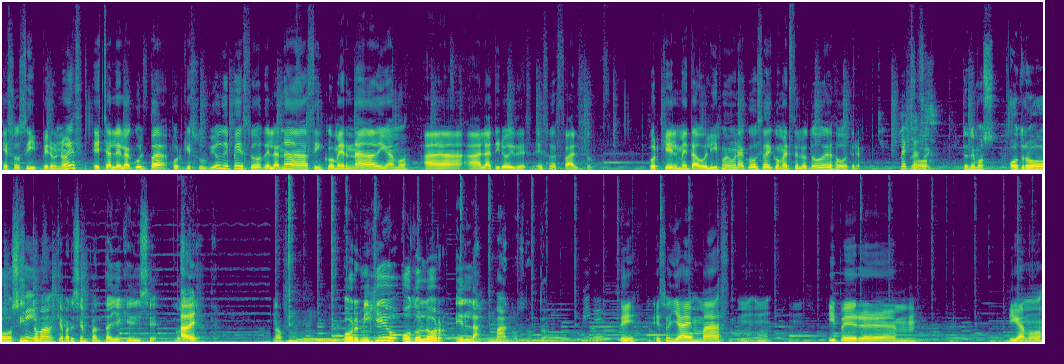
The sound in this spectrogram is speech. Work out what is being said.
eso sí, pero no es echarle la culpa porque subió de peso de la nada, sin comer nada, digamos, a, a la tiroides. Eso es falso. Porque el metabolismo es una cosa y comérselo todo es otra. Perfecto. Tenemos otro síntoma que aparece en pantalla que dice lo A ver. No, Hormigueo o dolor en las manos, doctor. Mire. Sí, eso ya es más mm, mm, hiper, em, digamos,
